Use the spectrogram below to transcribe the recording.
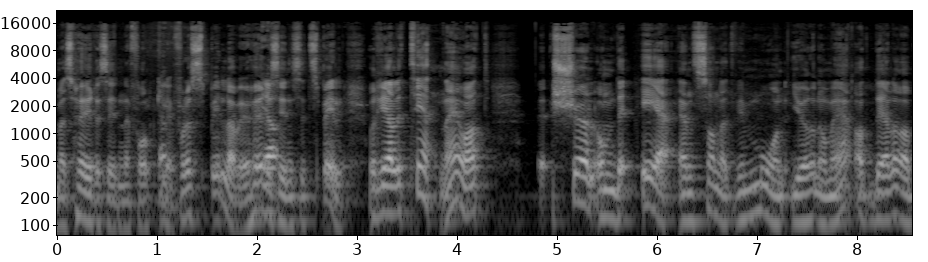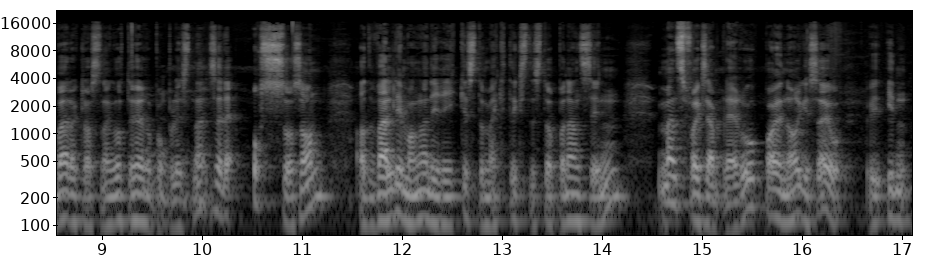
mens høyresiden er folkelig. For da spiller vi jo høyresiden sitt spill. Og realiteten er jo at selv om det er en sannhet vi må gjøre noe med, at deler av arbeiderklassen har gått til høyrepopulistene, så er det også sånn at veldig mange av de rikeste og mektigste står på den siden. Mens f.eks. i Europa og i Norge så er jo i den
